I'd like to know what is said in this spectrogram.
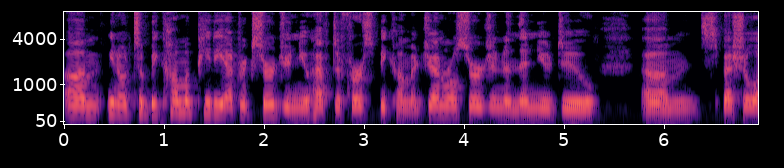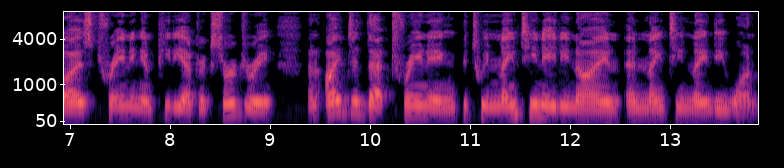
um, you know, to become a pediatric surgeon, you have to first become a general surgeon and then you do um, specialized training in pediatric surgery. And I did that training between 1989 and 1991.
